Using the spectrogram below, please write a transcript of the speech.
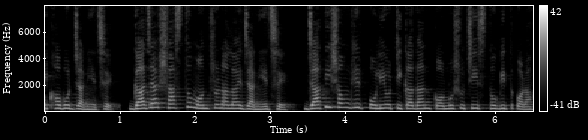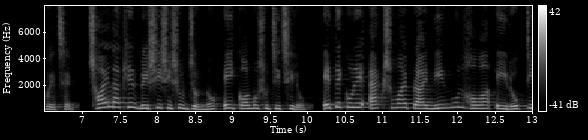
এ খবর জানিয়েছে। গাজার স্বাস্থ্য মন্ত্রণালয় জানিয়েছে, জাতিসংঘের পোলিও টিকাদান কর্মসূচি স্থগিত করা হয়েছে। ছয় লাখের বেশি শিশুর জন্য এই কর্মসূচি ছিল। এতে করে একসময় প্রায় নির্মূল হওয়া এই রোগটি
